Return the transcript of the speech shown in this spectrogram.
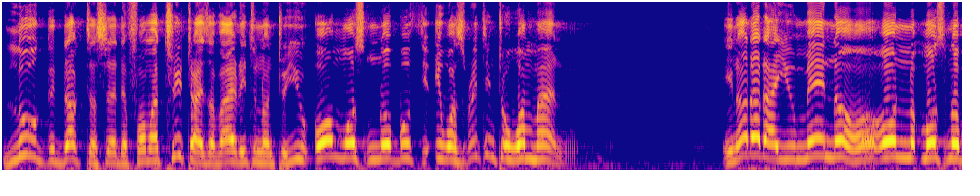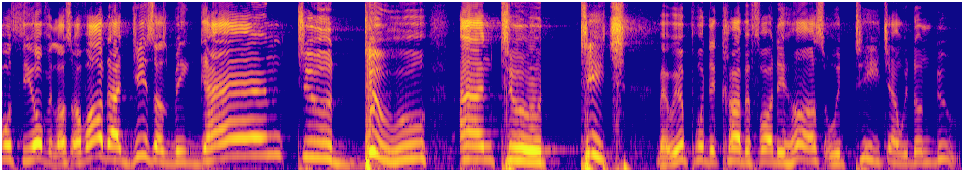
Luke, the doctor, said, The former treatise have I written unto you, O most noble. it was written to one man. In order that you may know, O most noble Theophilus, of all that Jesus began to do and to teach. But we put the car before the horse, we teach and we don't do.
